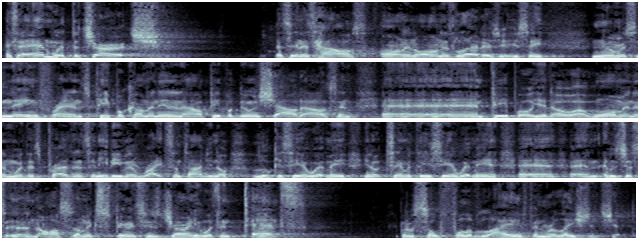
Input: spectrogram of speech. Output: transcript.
He said, and with the church that's in his house, on and on his letters, you, you see, numerous name friends, people coming in and out, people doing shout outs and, and, and, and people, you know, uh, warming him with his presence. And he'd even write sometimes, you know, Luke is here with me, you know, Timothy's here with me. And, and, and it was just an awesome experience. His journey was intense, but it was so full of life and relationship.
